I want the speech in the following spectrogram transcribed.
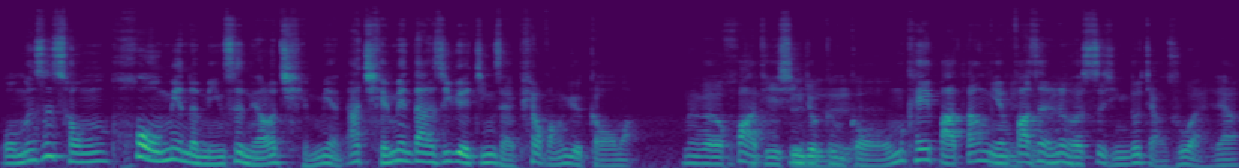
我们是从后面的名次聊到前面，啊，前面当然是越精彩，票房越高嘛，那个话题性就更高。我们可以把当年发生的任何事情都讲出来，这样。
